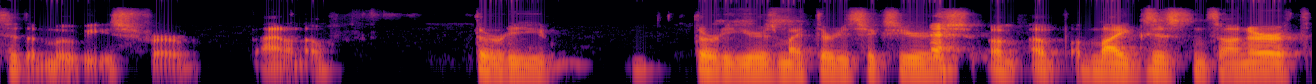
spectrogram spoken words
to the movies for I don't know 30, 30 years, my 36 years of, of, of my existence on earth.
